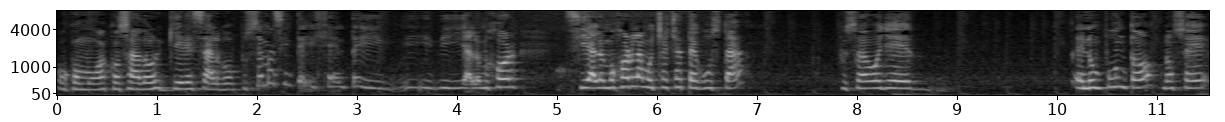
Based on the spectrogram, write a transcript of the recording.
o como acosador quieres algo, pues sé más inteligente y, y a lo mejor si a lo mejor la muchacha te gusta, pues oye, en un punto, no sé,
